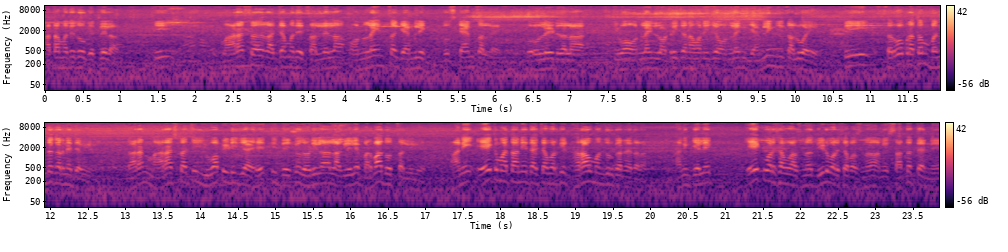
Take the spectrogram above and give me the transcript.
हातामध्ये जो घेतलेला की महाराष्ट्र राज्यामध्ये चाललेला ऑनलाईनचा गॅम्बलिंग जो स्कॅम चालला आहे रोलेट झाला किंवा ऑनलाईन लॉटरीच्या नावाने जे ऑनलाईन गॅम्बलिंग जी चालू आहे ती सर्वप्रथम बंद करण्यात यावी. कारण महाराष्ट्राची युवा पिढी जी आहे ती देशोधडीला लागलेली बर्बाद होत चाललेली आहे. आणि एकमताने त्याच्यावरती ठराव मंजूर करण्यात आला. आणि गेले एक वर्षापासनं दीड वर्षापासनं आम्ही सातत्याने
